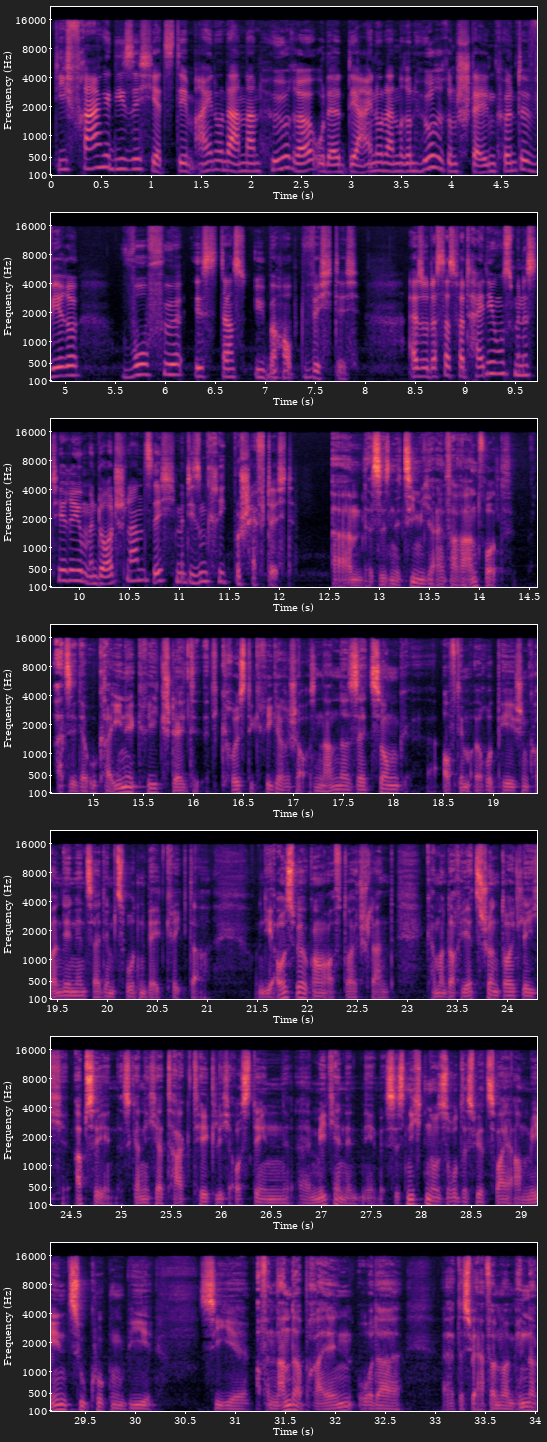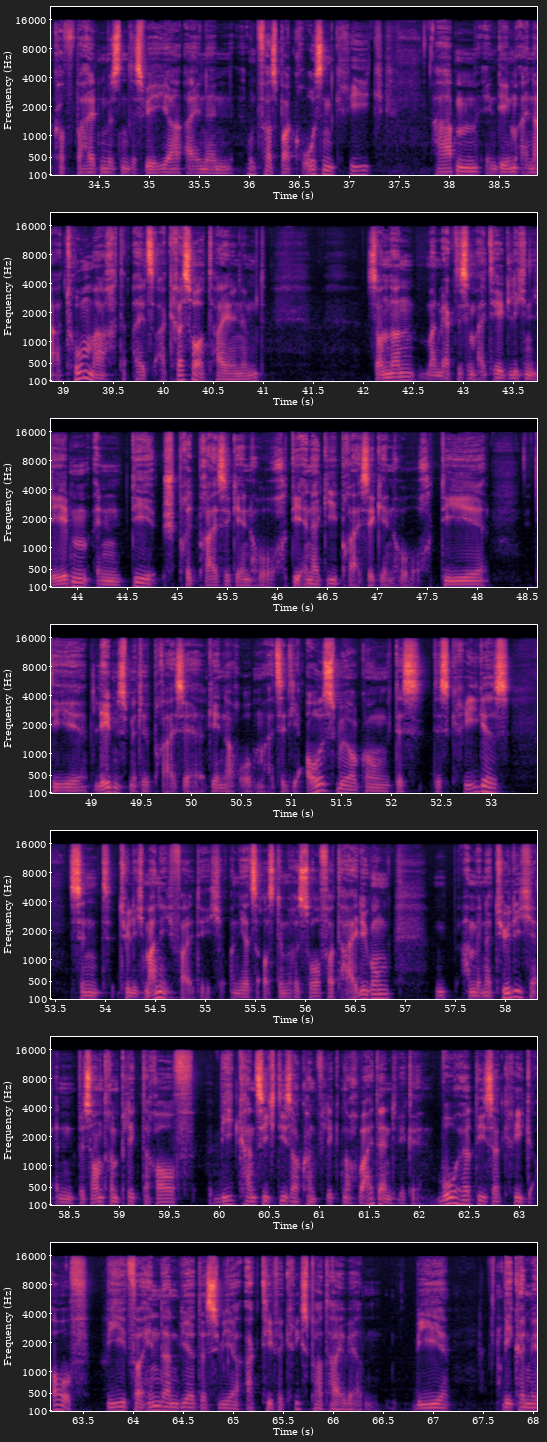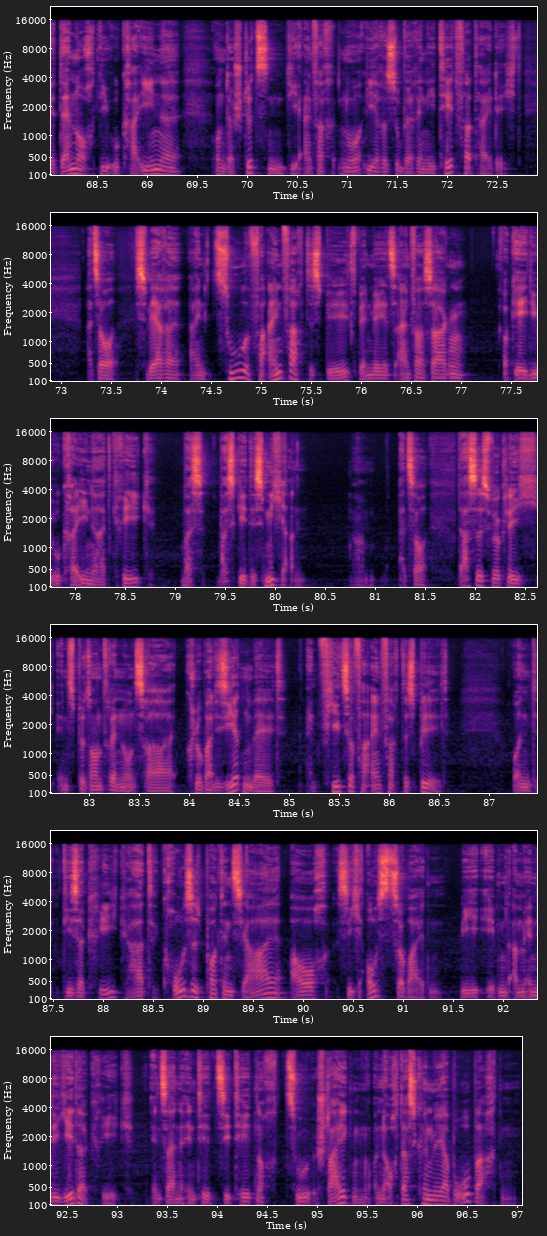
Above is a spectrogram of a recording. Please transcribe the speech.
Die Frage, die sich jetzt dem ein oder anderen Hörer oder der ein oder anderen Hörerin stellen könnte, wäre, wofür ist das überhaupt wichtig? Also, dass das Verteidigungsministerium in Deutschland sich mit diesem Krieg beschäftigt. Ähm, das ist eine ziemlich einfache Antwort. Also der Ukraine-Krieg stellt die größte kriegerische Auseinandersetzung auf dem europäischen Kontinent seit dem Zweiten Weltkrieg dar. Und die Auswirkungen auf Deutschland kann man doch jetzt schon deutlich absehen. Das kann ich ja tagtäglich aus den äh, Medien entnehmen. Es ist nicht nur so, dass wir zwei Armeen zugucken, wie sie aufeinanderprallen oder äh, dass wir einfach nur im Hinterkopf behalten müssen, dass wir hier einen unfassbar großen Krieg haben, in dem eine Atommacht als Aggressor teilnimmt, sondern man merkt es im alltäglichen Leben, die Spritpreise gehen hoch, die Energiepreise gehen hoch, die, die Lebensmittelpreise gehen nach oben. Also die Auswirkungen des, des Krieges sind natürlich mannigfaltig. Und jetzt aus dem Ressort Verteidigung haben wir natürlich einen besonderen Blick darauf, wie kann sich dieser Konflikt noch weiterentwickeln? Wo hört dieser Krieg auf? Wie verhindern wir, dass wir aktive Kriegspartei werden? Wie, wie können wir dennoch die Ukraine unterstützen, die einfach nur ihre Souveränität verteidigt? Also es wäre ein zu vereinfachtes Bild, wenn wir jetzt einfach sagen, okay, die Ukraine hat Krieg, was, was geht es mich an? Also das ist wirklich insbesondere in unserer globalisierten Welt ein viel zu vereinfachtes Bild. Und dieser Krieg hat großes Potenzial, auch sich auszuweiten, wie eben am Ende jeder Krieg, in seiner Intensität noch zu steigen. Und auch das können wir ja beobachten.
